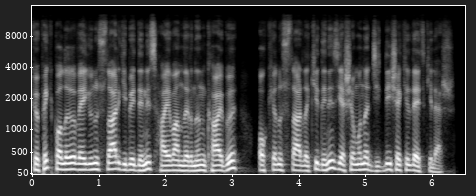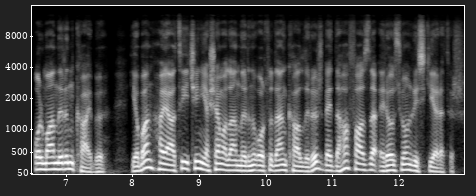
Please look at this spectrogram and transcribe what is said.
köpek balığı ve yunuslar gibi deniz hayvanlarının kaybı, okyanuslardaki deniz yaşamını ciddi şekilde etkiler. Ormanların kaybı, yaban hayatı için yaşam alanlarını ortadan kaldırır ve daha fazla erozyon riski yaratır.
